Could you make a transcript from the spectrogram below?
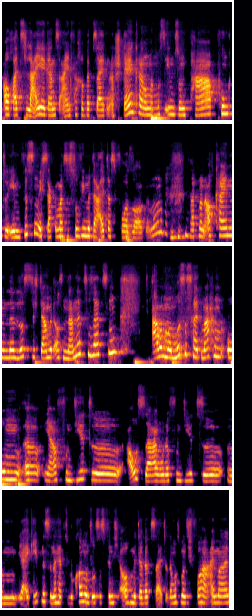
auch als Laie ganz einfache Webseiten erstellen kann. Und man muss eben so ein paar Punkte eben wissen. Ich sage immer, es ist so wie mit der Altersvorsorge. Ne? Da hat man auch keine Lust, sich damit auseinanderzusetzen. Aber man muss es halt machen, um äh, ja fundierte Aussagen oder fundierte ähm, ja, Ergebnisse nachher zu bekommen. Und so ist es, finde ich, auch mit der Webseite. Da muss man sich vorher einmal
